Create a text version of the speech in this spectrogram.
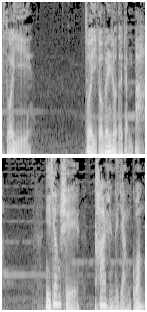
所以，做一个温柔的人吧，你将是他人的阳光。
